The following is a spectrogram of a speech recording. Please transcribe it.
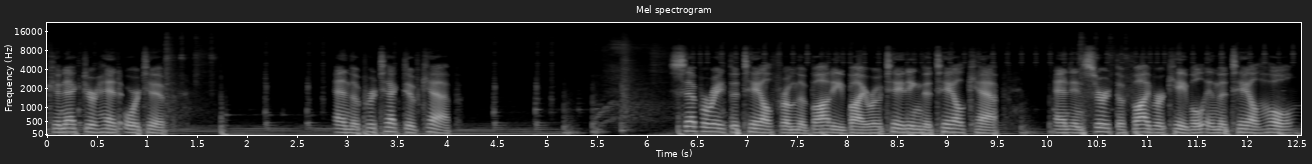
connector head or tip, and the protective cap. Separate the tail from the body by rotating the tail cap, and insert the fiber cable in the tail hole.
